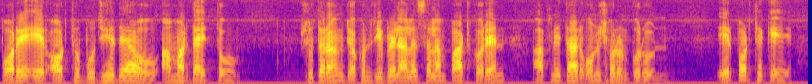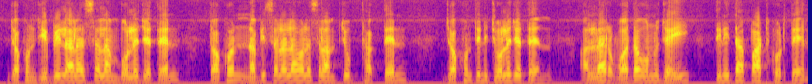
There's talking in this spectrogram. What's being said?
পরে এর অর্থ বুঝিয়ে দেওয়াও আমার দায়িত্ব। সুতরাং যখন জিব্রাইল আলাহিসাল্লাম পাঠ করেন, আপনি তার অনুসরণ করুন। এরপর থেকে যখন জিবরিল আলাহিসাল্লাম বলে যেতেন, তখন নবী সাল্লাহ আলাইসাল্লাম চুপ থাকতেন। যখন তিনি চলে যেতেন, আল্লাহর ওয়াদা অনুযায়ী তিনি তা পাঠ করতেন।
